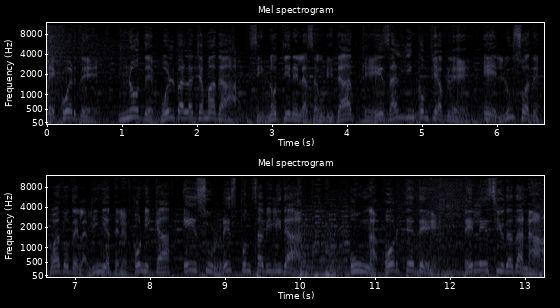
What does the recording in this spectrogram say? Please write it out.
Recuerde, no devuelva la llamada si no tiene la seguridad que es alguien confiable. El uso adecuado de la línea telefónica es su responsabilidad. Un aporte de Tele Ciudadana.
